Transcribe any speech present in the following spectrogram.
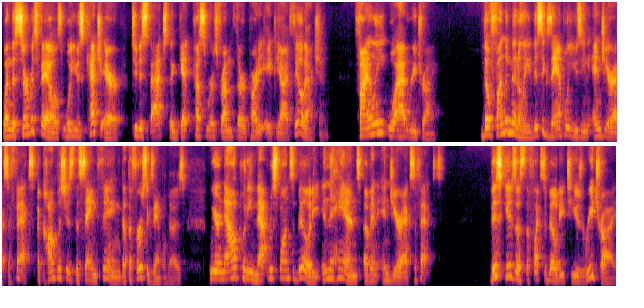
When the service fails, we'll use catch error to dispatch the get customers from third-party API failed action. Finally, we'll add retry. Though fundamentally, this example using NGRX effects accomplishes the same thing that the first example does, we are now putting that responsibility in the hands of an NGRX effects. This gives us the flexibility to use retry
